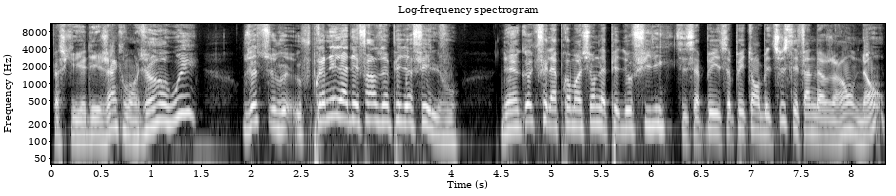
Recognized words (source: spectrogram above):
Parce qu'il y a des gens qui vont dire, ah oui, vous, prenez la défense d'un pédophile, vous. D'un gars qui fait la promotion de la pédophilie. Ça, peut, ça peut tomber dessus, Stéphane Bergeron? Non.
